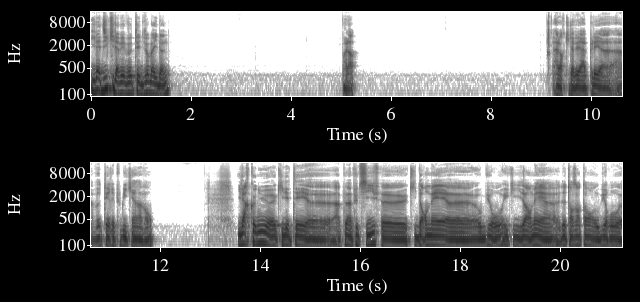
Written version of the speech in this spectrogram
il a dit qu'il avait voté Joe Biden. Voilà. Alors qu'il avait appelé à, voter républicain avant. Il a reconnu euh, qu'il était euh, un peu impulsif, euh, qu'il dormait au bureau et qu'il dormait de temps en temps au bureau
